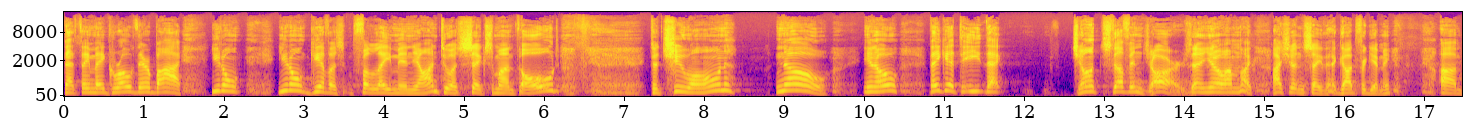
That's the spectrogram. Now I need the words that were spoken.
that they may grow thereby. You don't, you don't give a filet mignon to a six month old to chew on. No, you know, they get to eat that junk stuff in jars. And, you know, I'm like, I shouldn't say that. God forgive me. Um,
